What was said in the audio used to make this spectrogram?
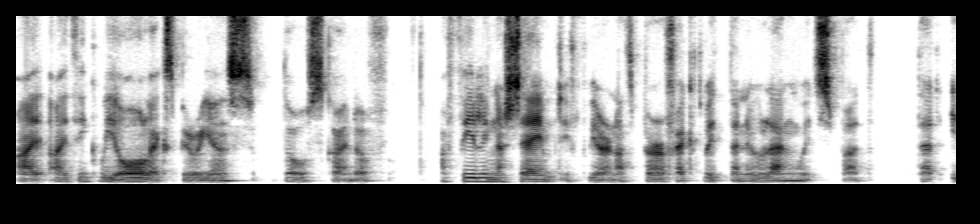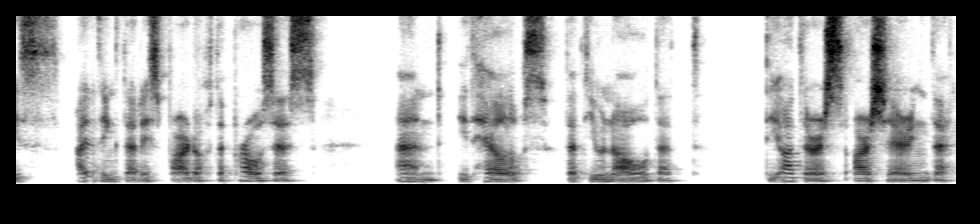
I, I think we all experience those kind of feeling ashamed if we are not perfect with the new language but that is i think that is part of the process and it helps that you know that the others are sharing the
